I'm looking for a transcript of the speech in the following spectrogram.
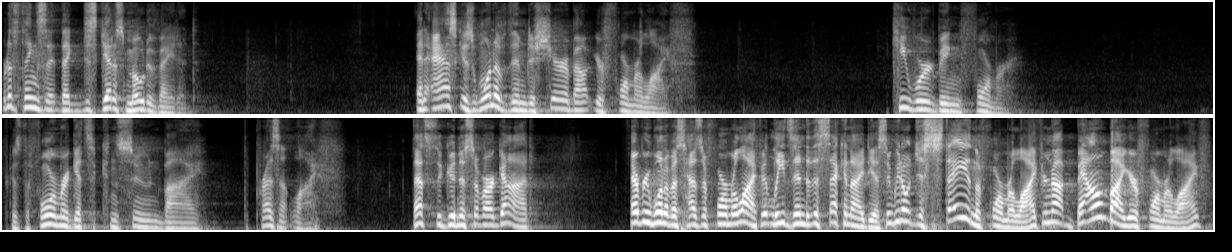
What are the things that, that just get us motivated? And ask is one of them to share about your former life. Key word being former. Because the former gets consumed by the present life. That's the goodness of our God. Every one of us has a former life. It leads into the second idea. So we don't just stay in the former life. You're not bound by your former life,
